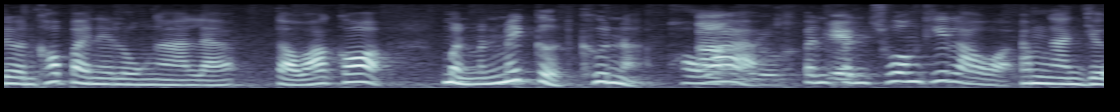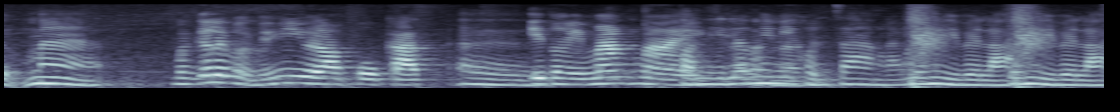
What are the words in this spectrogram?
เดินเข้าไปในโรงงานแล้ว แต่ว่าก็เหมือนมันไม่เกิดขึ้นอะ เพราะว่าอ่ารู้เป็นเก็ต เป็นช่วงที่เราอะทำงานเยอะมาก มันก็เลยเหมือนไม่มีเวลาโฟกัสเออ อีตรงนี้มากมายตอนนี้เริ่มไม่มีคนจ้างแล้วเริ่มมีเวลาเริ่มมีเวลา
